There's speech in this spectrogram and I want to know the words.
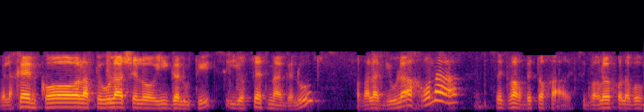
ולכן כל הפעולה שלו היא גלותית, היא יוצאת מהגלות, אבל הגאולה האחרונה זה כבר בתוך הארץ, זה כבר לא יכול לבוא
